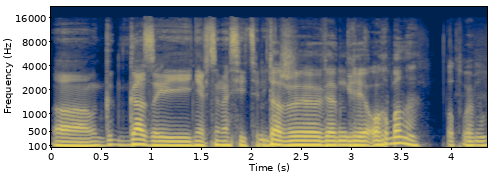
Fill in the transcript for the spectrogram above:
э, газа и нефтеносителей. Даже Венгрия Орбана, по-твоему?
